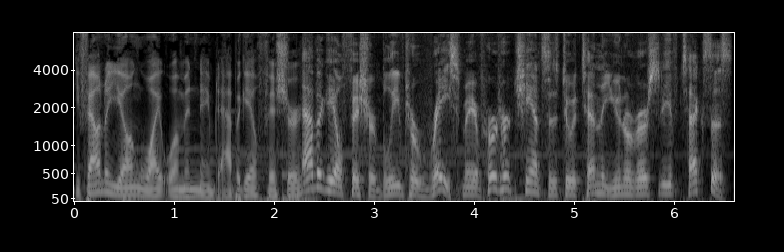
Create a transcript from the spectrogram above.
He found a young white woman named Abigail Fisher. Abigail Fisher believed her race may have hurt her chances to attend the University of Texas.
